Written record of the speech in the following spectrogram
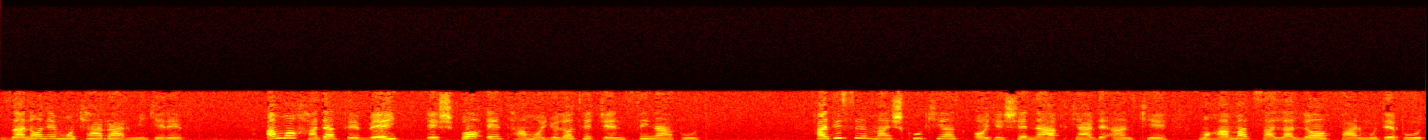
زنان مکرر می گرفت اما هدف وی اشباع تمایلات جنسی نبود. حدیث مشکوکی از آیشه نقل کرده اند که محمد صلی الله فرموده بود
